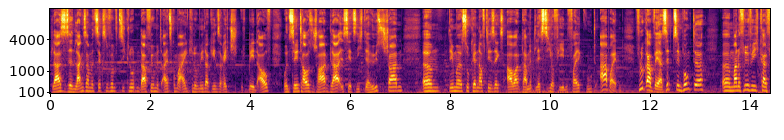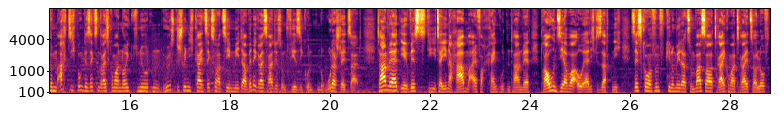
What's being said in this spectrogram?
Klar, sie sind langsam mit 56 Knoten, dafür mit 1,1 Kilometer gehen sie recht spät auf. Und 10.000 Schaden, klar, ist jetzt nicht der Höchstschaden, ähm, den wir so kennen auf T6, aber damit lässt sich auf jeden Fall gut arbeiten. Flugabwehr, 17 Punkte. Äh, Manövrierfähigkeit 85 Punkte, 36,9 Knoten, Höchstgeschwindigkeit 610 Meter, Wendekreisradius und 4 Sekunden Ruderstellzeit. Tarnwert, ihr wisst, die Italiener haben einfach keinen guten Tarnwert, brauchen sie aber auch ehrlich gesagt nicht. 6,5 Kilometer zum Wasser, 3,3 zur Luft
